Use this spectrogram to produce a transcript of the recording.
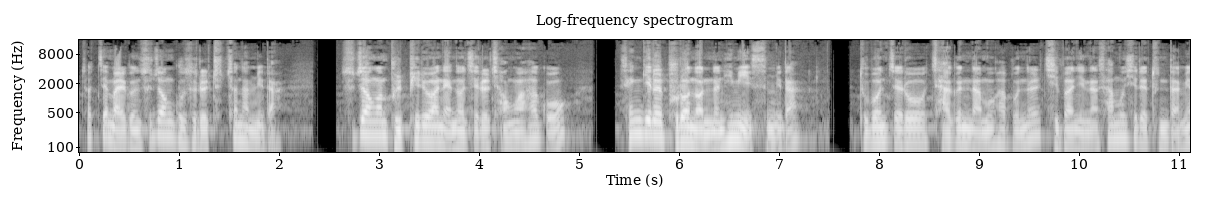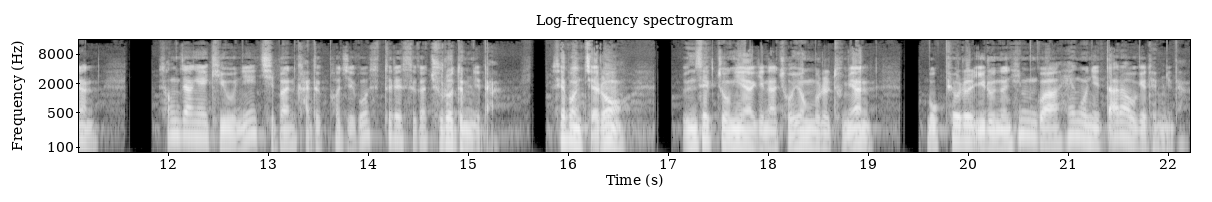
첫째 맑은 수정 구슬을 추천합니다. 수정은 불필요한 에너지를 정화하고 생기를 불어넣는 힘이 있습니다. 두 번째로 작은 나무 화분을 집안이나 사무실에 둔다면 성장의 기운이 집안 가득 퍼지고 스트레스가 줄어듭니다. 세 번째로 은색 종이약이나 조형물을 두면 목표를 이루는 힘과 행운이 따라오게 됩니다.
